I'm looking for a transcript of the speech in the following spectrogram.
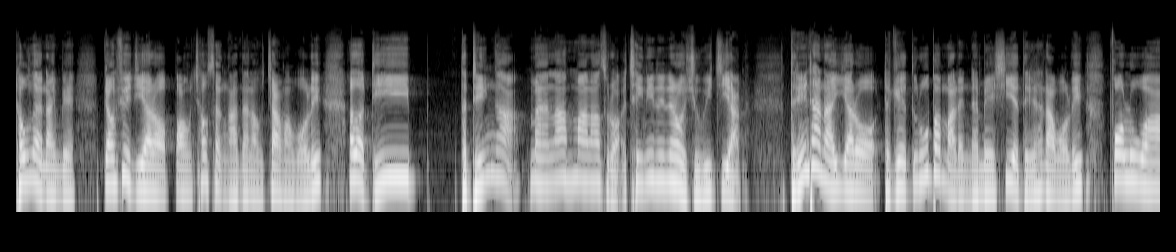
ထုံးစံတိုင်းပဲပြောင်းရွှေ့ကြီးကတော့ပေါင်65တန်းလောက်ကြာမှာဗောလေအဲဆိုဒီသတင်းကမှန်လားမှားလားဆိုတော့အချိန်လေးနည်းနည်းတော့ယူပြီးကြည့်ရမယ် သတင်းဌာနကြီးကတော့တကယ်သူတို့ဘက်မှာလည်းနာမည်ရှိတဲ့သတင်းဌာနပေါ့လေ follower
